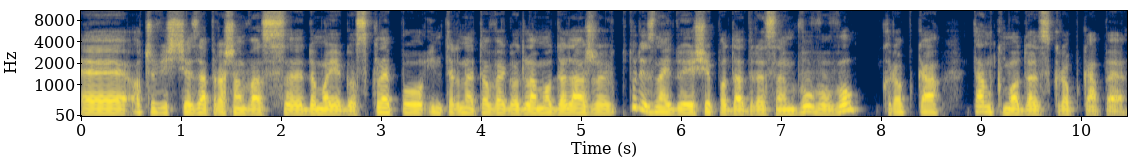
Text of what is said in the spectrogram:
E, oczywiście zapraszam Was e, do mojego sklepu internetowego dla modelarzy, który znajduje się pod adresem www.tankmodels.pl.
